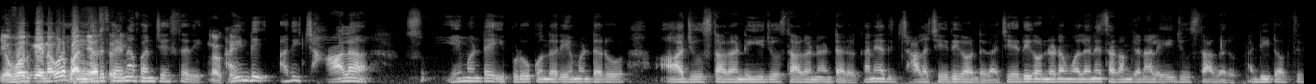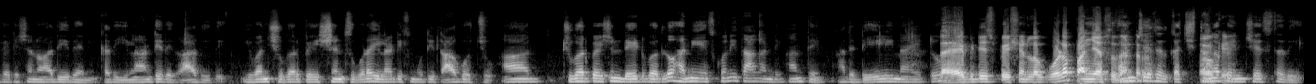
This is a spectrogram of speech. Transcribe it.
ఎవరికైనా కూడా పని చేస్తుంది. ఎవరికైనా పని చేస్తుంది. అండ్ అది చాలా ఏమంటే ఇప్పుడు కొందరు ఏమంటారు ఆ జ్యూస్ తాగండి ఈ జ్యూస్ తాగండి అంటారు. కానీ అది చాలా చేదుగా ఉంటుంది. ఆ చేదుగా ఉండడం వల్లనే సగం జనాలు ఏ జ్యూస్ తాగరు. ఆ డీటాక్సిఫికేషన్ అది ఇది అని. అది ఇలాంటిది కాదు ఇది. ఈవెన్ షుగర్ పేషెంట్స్ కూడా ఇలాంటి స్మూతీ తాగొచ్చు. ఆ షుగర్ పేషెంట్ డేట్ బదులు హనీ వేసుకొని తాగండి. అంతే. అది డైలీ నైట్ డయాబెటీస్ పేషెంట్లో కూడా పని చేస్తుంది అంటారు. పనిచేస్తుంది. ఖచ్చితంగా. పెంచేస్తుంది.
